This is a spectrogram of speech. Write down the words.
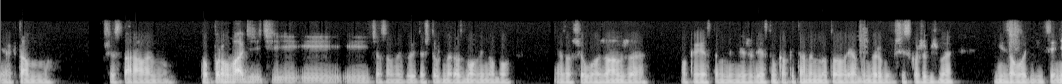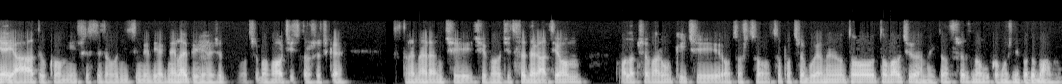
jak tam się starałem to prowadzić i, i, i czasami były też trudne rozmowy, no bo ja zawsze uważałem, że okej, jestem, jeżeli jestem kapitanem, no to ja będę robił wszystko, żebyśmy mi zawodnicy, nie ja, tylko mi wszyscy zawodnicy mieli jak najlepiej. Jeżeli było trzeba walczyć troszeczkę z trenerem, czy, czy walczyć z federacją o lepsze warunki, czy o coś, co, co potrzebujemy, no to, to walczyłem i to się znowu komuś nie podobało.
